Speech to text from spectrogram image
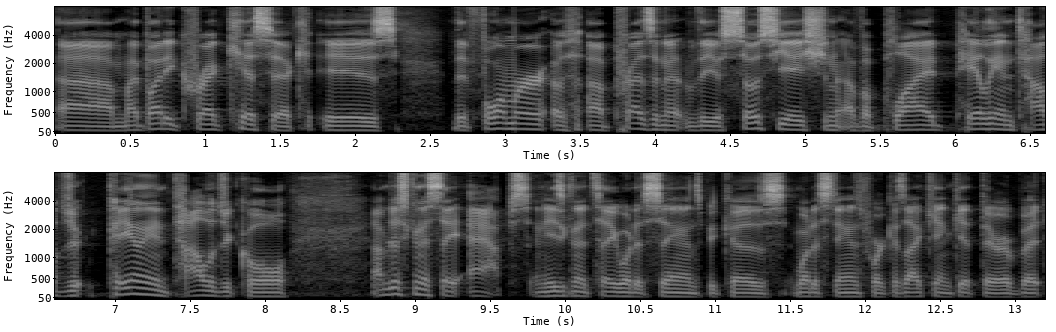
uh, my buddy Craig Kissick is the former uh, uh, president of the Association of Applied Paleontolog- Paleontological. I'm just going to say apps, and he's going to tell you what it stands because what it stands for because I can't get there. But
